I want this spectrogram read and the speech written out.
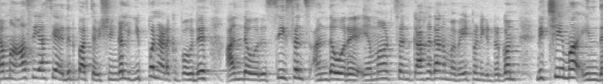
நம்ம ஆசை ஆசையாக எதிர்பார்த்த விஷயங்கள் இப்போ நடக்க போகுது. அந்த ஒரு சீசன்ஸ் அந்த ஒரு எமோஷனுக்காக தான் நம்ம வெயிட் பண்ணிக்கிட்டு இருக்கோம். நிச்சயமாக இந்த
